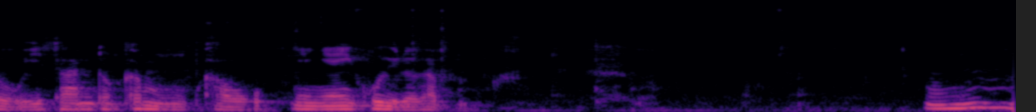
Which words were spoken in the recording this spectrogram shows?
ลูกอีสานต้องคำเขาใหญ่ๆคุยเลยครับ อืม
